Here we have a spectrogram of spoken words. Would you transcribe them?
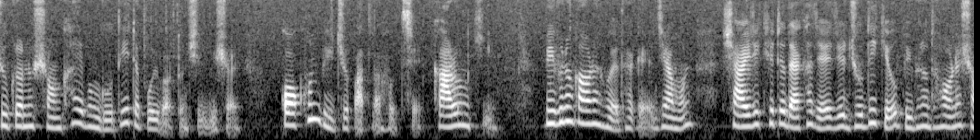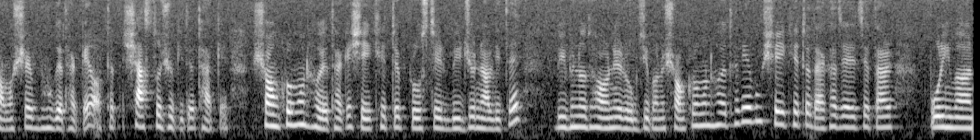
শুক্রাণুর সংখ্যা এবং গতি এটা পরিবর্তনশীল বিষয়। কখন বীর্য পাতলা হচ্ছে? কারণ কি? বিভিন্ন কারণে হয়ে থাকে। যেমন, শারীরিক ক্ষেত্রে দেখা যায় যে যদি কেউ বিভিন্ন ধরনের সমস্যায় ভুগে থাকে, অর্থাৎ স্বাস্থ্য ঝুঁকিতে থাকে, সংক্রমণ হয়ে থাকে, সেই ক্ষেত্রে প্রোস্টেট বীর্যনালীতে বিভিন্ন ধরনের রোগ জীবাণু সংক্রমণ হয়ে থাকে এবং সেই ক্ষেত্রে দেখা যায় যে তার পরিমাণ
